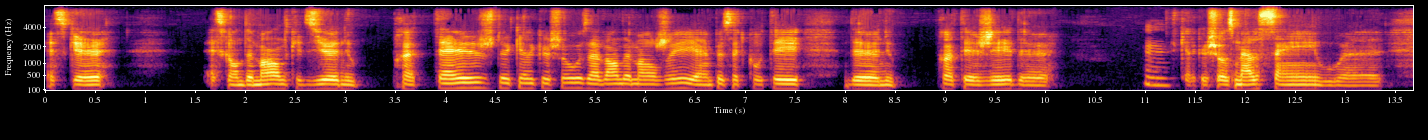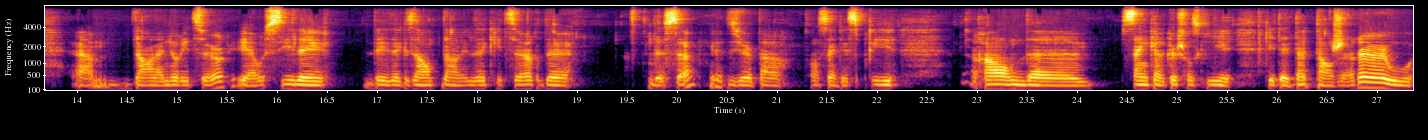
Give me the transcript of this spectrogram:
Est-ce que est-ce qu'on demande que Dieu nous protège de quelque chose avant de manger? Il y a un peu ce côté de nous protéger de hmm. quelque chose malsain ou euh, euh, dans la nourriture. Il y a aussi les, des exemples dans les Écritures de, de ça. Dieu, par son Saint-Esprit, rend euh, saint quelque chose qui, qui était dangereux ou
